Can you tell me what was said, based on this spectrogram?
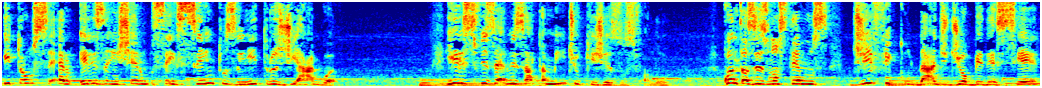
e trouxeram. Eles encheram 600 litros de água. E eles fizeram exatamente o que Jesus falou. Quantas vezes nós temos dificuldade de obedecer?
